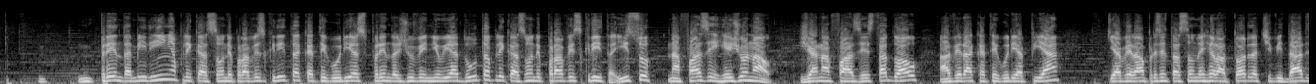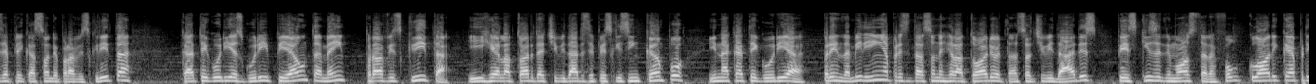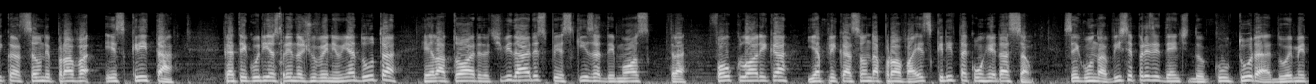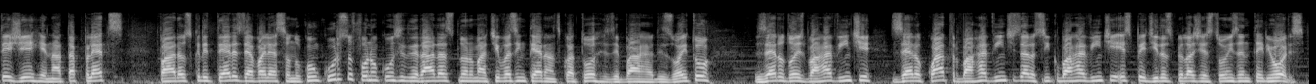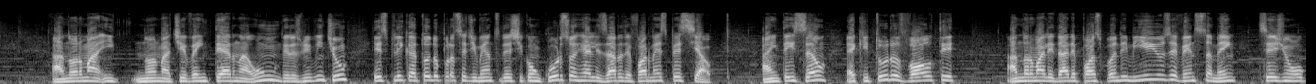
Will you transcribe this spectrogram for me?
Prenda Mirim, aplicação de prova escrita. Categorias Prenda Juvenil e Adulta, aplicação de prova escrita. Isso na fase regional. Já na fase estadual, haverá categoria PIA, que haverá apresentação de relatório de atividades e aplicação de prova escrita. Categorias Guri e Peão também, prova escrita e relatório de atividades de pesquisa em campo. E na categoria Prenda Mirim, apresentação de relatório das atividades, pesquisa de mostra folclórica e aplicação de prova escrita. Categorias Prenda Juvenil e Adulta, relatório de atividades, pesquisa de mostra folclórica e aplicação da prova escrita com redação. Segundo a vice-presidente da Cultura do MTG, Renata Pletz, para os critérios de avaliação do concurso foram consideradas normativas internas 14/18 02/20, 04/20, 05/20 expedidas pelas gestões anteriores. A norma, normativa interna 1 de 2021 explica todo o procedimento deste concurso realizado de forma especial. A intenção é que tudo volte à normalidade pós-pandemia e os eventos também sejam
